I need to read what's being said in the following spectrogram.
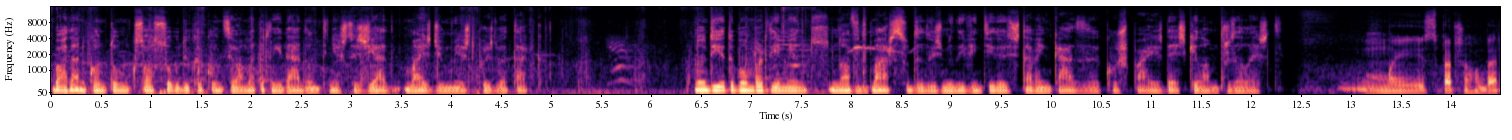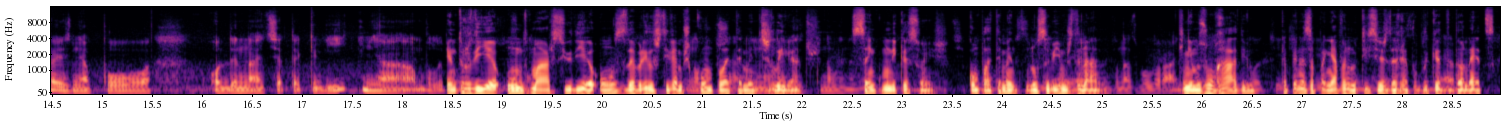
Bogdan contou-me que só soube do que aconteceu à maternidade onde tinha estagiado mais de um mês depois do ataque. No dia do bombardeamento, 9 de março de 2022, estava em casa com os pais 10 km a leste. Entre o dia 1 de março e o dia 11 de abril estivemos completamente desligados, sem comunicações. Completamente, não sabíamos de nada. Tínhamos um rádio que apenas apanhava notícias da República de Donetsk,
